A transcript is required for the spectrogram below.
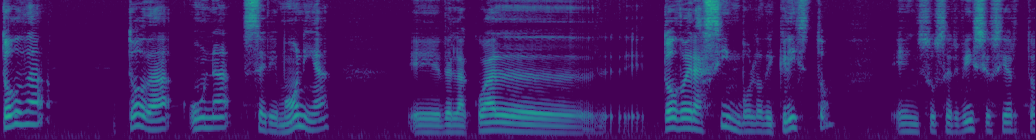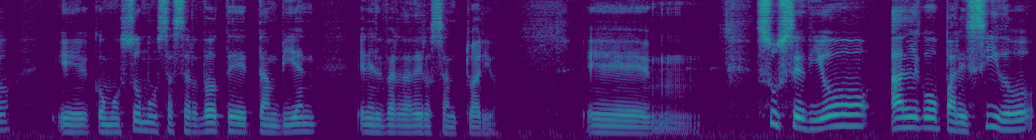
Toda, toda una ceremonia eh, de la cual eh, todo era símbolo de Cristo en su servicio, ¿cierto? Eh, como sumo sacerdote también en el verdadero santuario. sucedió algo parecido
